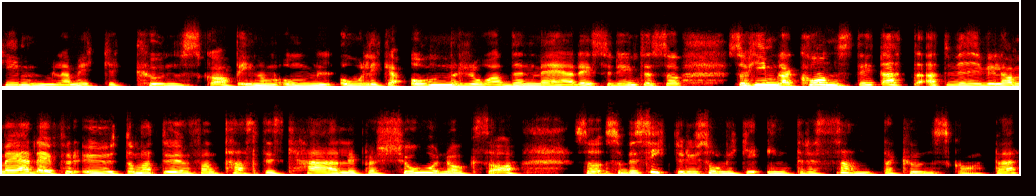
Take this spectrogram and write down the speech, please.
himla mycket kunskap inom om, olika områden med dig. Så det är inte så, så himla konstigt att, att vi vill ha med dig, förutom att du är en fantastisk härlig person också. Så, så besitter du så mycket intressanta kunskaper.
